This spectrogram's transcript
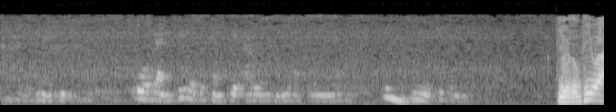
ใช่อันไหนคือใช่ตัวแบ่งที่เราจะสังเกตอารมณ์ของเราตรงนี้ค่ะมันอยู่ที่ตรงนี้อยู่ตรงที่ว่า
